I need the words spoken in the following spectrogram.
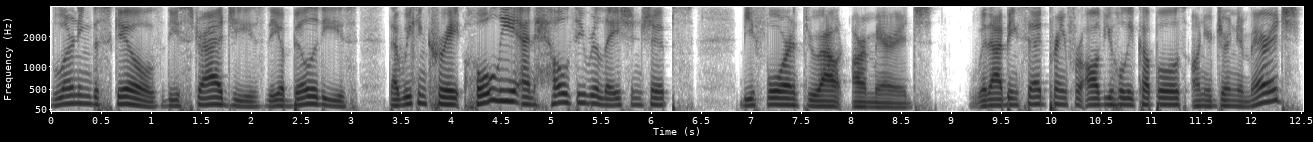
learning the skills, the strategies, the abilities that we can create holy and healthy relationships before and throughout our marriage. With that being said, praying for all of you holy couples on your journey to marriage.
